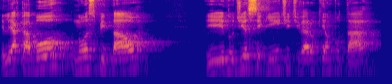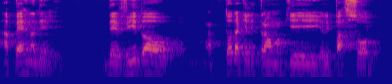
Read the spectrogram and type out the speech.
Ele acabou no hospital e no dia seguinte tiveram que amputar a perna dele, devido ao, a todo aquele trauma que ele passou.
